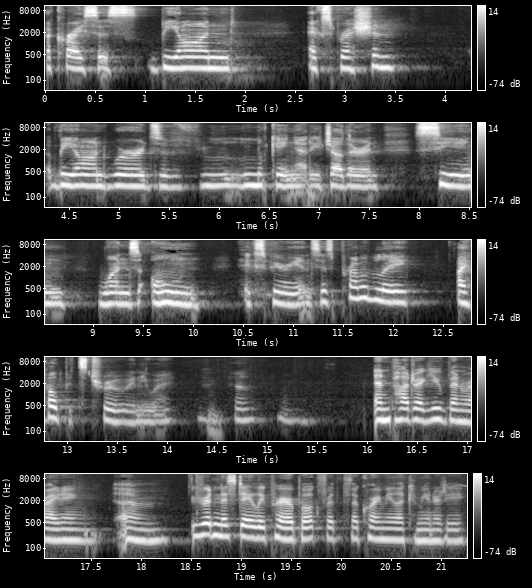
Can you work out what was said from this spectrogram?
a crisis beyond expression, beyond words, of looking at each other and seeing one's own experience is probably, I hope it's true anyway. Yeah. And Padraig, you've been writing, um, you've written this daily prayer book for the Corrymeela community.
